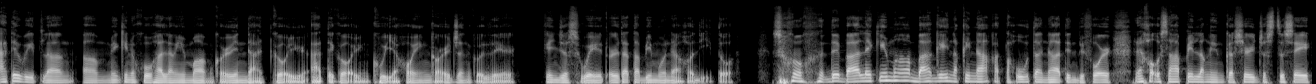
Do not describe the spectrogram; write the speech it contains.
ate, wait lang, um, may kinukuha lang yung mom ko or yung dad ko or yung ate ko or yung kuya ko, yung guardian ko there. Can just wait or tatabi muna ako dito. So, ba? Like yung mga bagay na kinakatakutan natin before, nakausapin lang yung cashier just to say,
